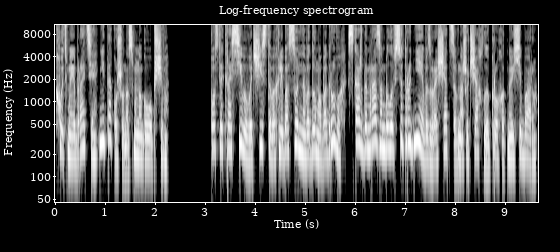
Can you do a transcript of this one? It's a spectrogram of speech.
хоть мои братья, не так уж у нас много общего. После красивого, чистого, хлебосольного дома Бодровых с каждым разом было все труднее возвращаться в нашу чахлую крохотную хибару.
